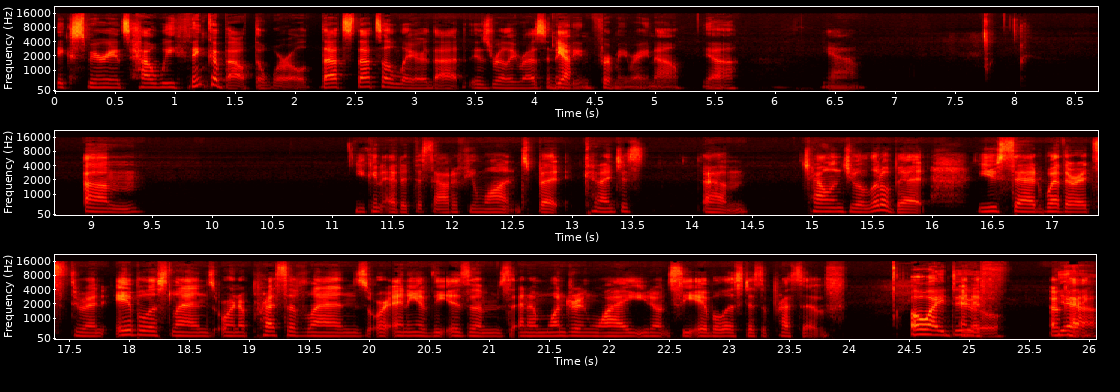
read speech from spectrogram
experience how we think about the world. That's that's a layer that is really resonating yeah. for me right now. Yeah. Yeah. Um you can edit this out if you want, but can I just um challenge you a little bit. You said whether it's through an ableist lens or an oppressive lens or any of the isms, and I'm wondering why you don't see ableist as oppressive. Oh, I do. If, okay. Yeah,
